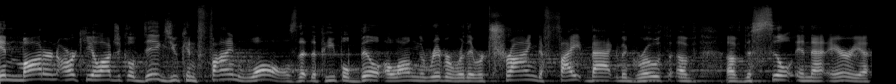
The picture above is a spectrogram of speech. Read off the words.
In modern archaeological digs, you can find walls that the people built along the river where they were trying to fight back the growth of, of the silt in that area.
